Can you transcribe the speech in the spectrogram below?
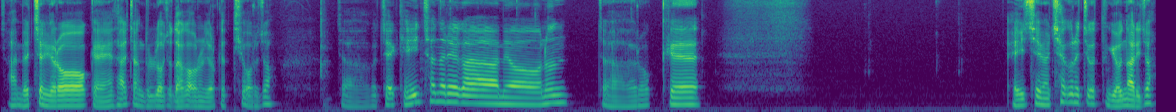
자, 며칠 이렇게 살짝 눌러주다가 오늘 이렇게 튀어오르죠. 자, 제 개인 채널에 가면은 자, 이렇게 HM을 최근에 찍었던 요 날이죠.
